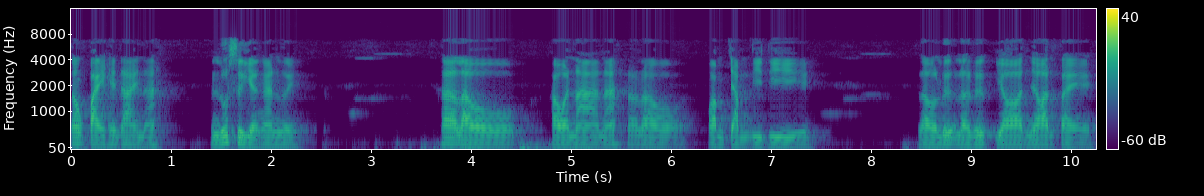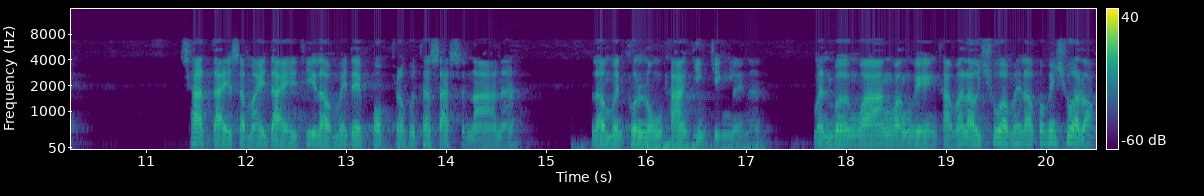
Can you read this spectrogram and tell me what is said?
ต้องไปให้ได้นะ มันรู้สึกอย่างนั้นเลย ถ้าเราภาวนานะแล้วเราความจำดีๆ เราลึกราลึกย้อนย้อนไป ชาติใดสมัยใดที่เราไม่ได้พบพระพุทธศาสนานะ เราเหมือนคนหลงทางจริง ๆ เลยนะมันเวิงว้างวังเวง ถามว่าเราชั่วไหมเราก็ไม่ชั่วหรอก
